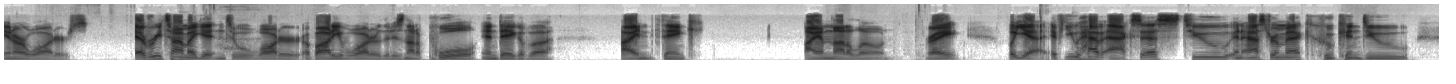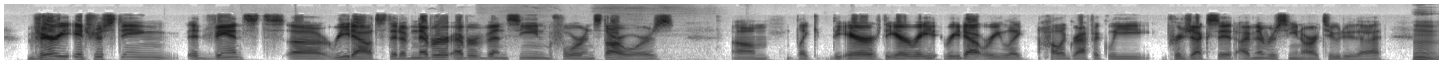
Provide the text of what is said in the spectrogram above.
in our waters. Every time I get into a water, a body of water that is not a pool in Dagobah, I think I am not alone, right? But yeah, if you have access to an astromech who can do very interesting, advanced uh, readouts that have never ever been seen before in Star Wars, um, like the air, the air read, readout where he like holographically projects it. I've never seen R2 do that Hmm.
